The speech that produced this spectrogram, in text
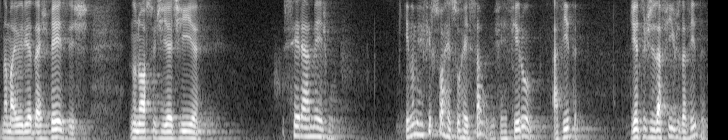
na maioria das vezes, no nosso dia a dia. Será mesmo? E não me refiro só à ressurreição, me refiro à vida. Diante dos desafios da vida,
